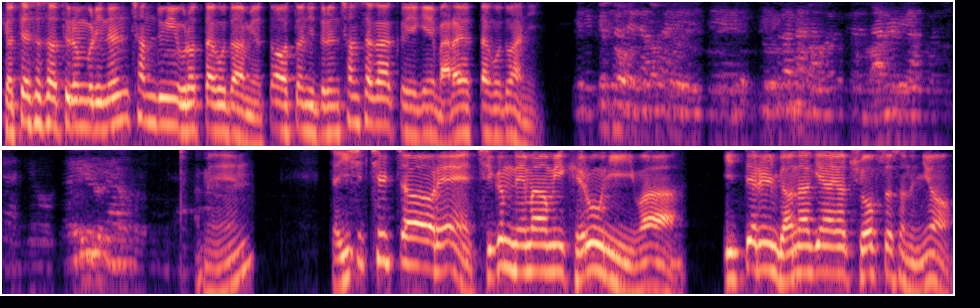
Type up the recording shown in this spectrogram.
곁에 서서 들은 무리는 천둥이 울었다고도 하며 또 어떤 이들은 천사가 그에게 말하였다고도 하니. 아멘. 자, 27절에 지금 내 마음이 괴로우니와 이때를 면하게 하여 주옵소서는요.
